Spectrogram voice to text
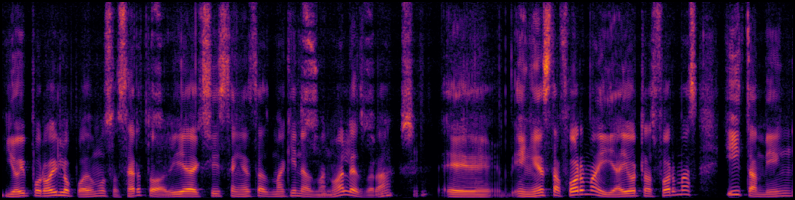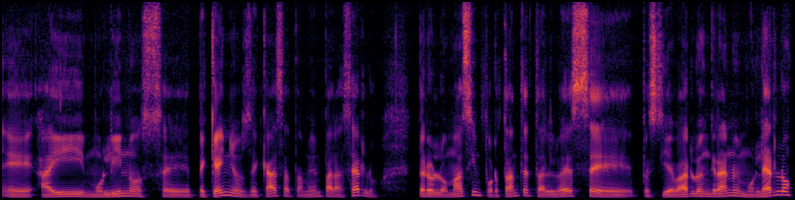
Y hoy por hoy lo podemos hacer, todavía existen estas máquinas manuales, ¿verdad? Eh, en esta forma y hay otras formas y también eh, hay molinos eh, pequeños de casa también para hacerlo. Pero lo más importante tal vez pues llevarlo en grano y molerlo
